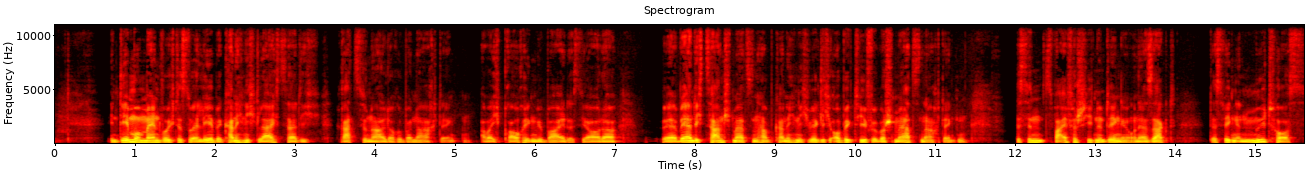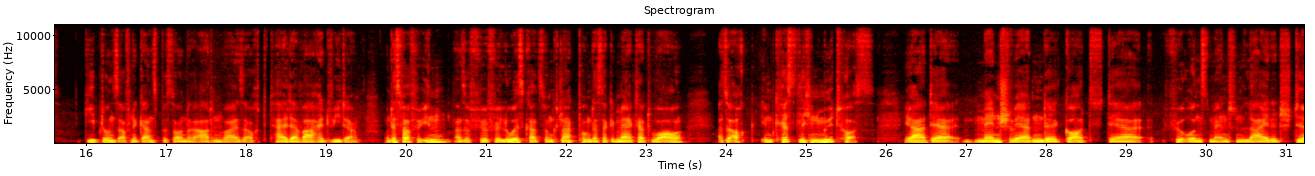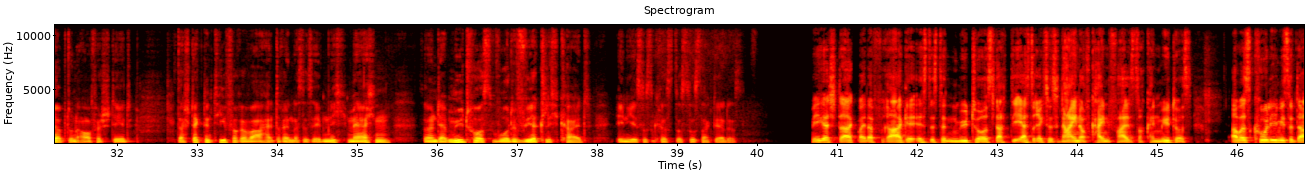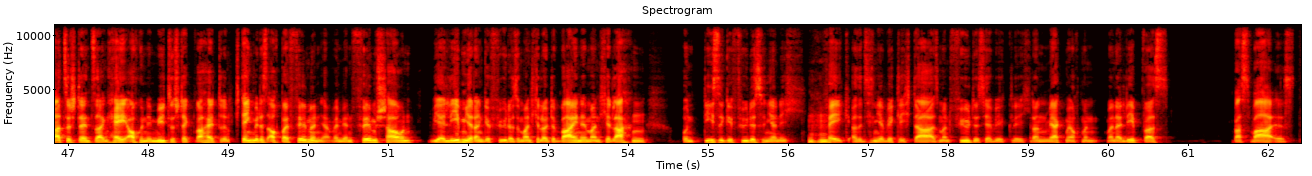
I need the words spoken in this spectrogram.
in dem Moment, wo ich das so erlebe, kann ich nicht gleichzeitig rational darüber nachdenken. Aber ich brauche irgendwie beides, ja. Oder während ich Zahnschmerzen habe, kann ich nicht wirklich objektiv über Schmerz nachdenken. Das sind zwei verschiedene Dinge. Und er sagt, deswegen ein Mythos gibt uns auf eine ganz besondere Art und Weise auch Teil der Wahrheit wieder. Und das war für ihn, also für, für Louis gerade so ein Knackpunkt, dass er gemerkt hat, wow, also auch im christlichen Mythos, ja, der menschwerdende Gott, der für uns Menschen leidet, stirbt und aufersteht, da steckt eine tiefere Wahrheit drin. Das ist eben nicht Märchen, sondern der Mythos wurde Wirklichkeit in Jesus Christus, so sagt er das. Mega stark bei der Frage, ist es denn ein Mythos? Ich dachte, die erste Reaktion ist, nein, auf keinen Fall, das ist doch kein Mythos. Aber es ist cool, irgendwie so darzustellen, zu sagen, hey, auch in dem Mythos steckt Wahrheit drin. Ich denke mir das auch bei Filmen, ja. Wenn wir einen Film schauen, wir erleben ja dann Gefühle. Also manche Leute weinen, manche lachen. Und diese Gefühle sind ja nicht mhm. fake. Also die sind ja wirklich da. Also man fühlt es ja wirklich. Dann merkt man auch, man, man erlebt was, was wahr ist.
